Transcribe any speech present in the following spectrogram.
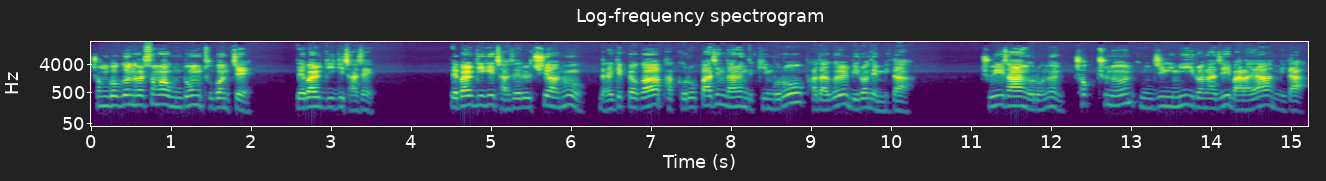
정극은 활성화 운동 두 번째, 내발기기 자세. 내발기기 자세를 취한 후 날개뼈가 밖으로 빠진다는 느낌으로 바닥을 밀어냅니다. 주의사항으로는 척추는 움직임이 일어나지 말아야 합니다.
